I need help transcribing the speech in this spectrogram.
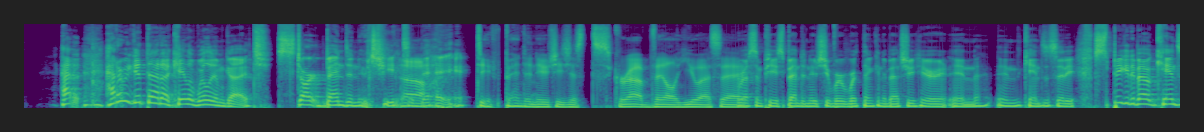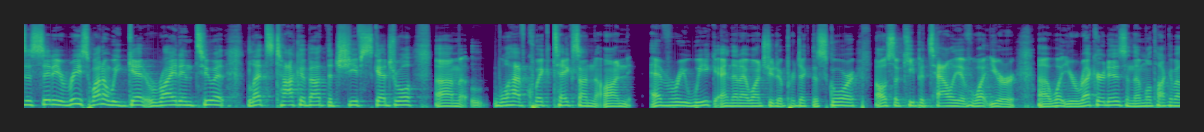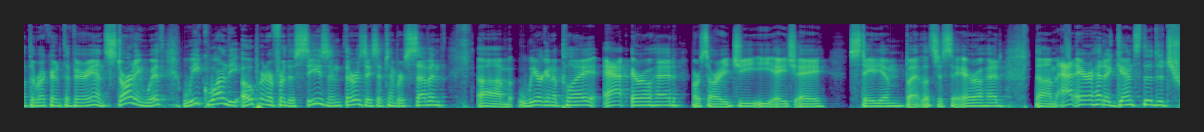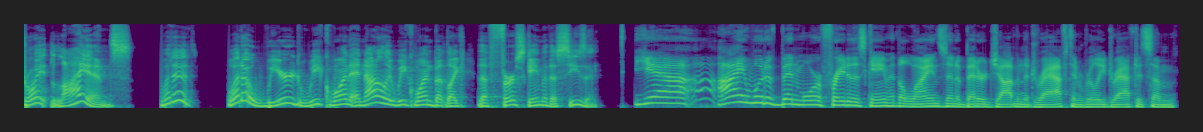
How do, how do we get that uh, Caleb William guy? Start Ben DiNucci Oh. today. Dude, Ben DiNucci's just Scrubville, USA. Rest in peace, Ben DiNucci. We're, we're thinking about you here in in Kansas City. Speaking about Kansas City, Rhys, why don't we get right into it? Let's talk about the Chiefs' schedule. Um, we'll have quick takes on on every week, and then I want you to predict the score. Also, keep a tally of what your uh, what your record is, and then we'll talk about the record at the very end. Starting with Week One, the opener for the season, Thursday, September seventh. Um, we are going to play at Arrowhead, or sorry, G E H A Stadium, but let's just say Arrowhead. Um, at Arrowhead against the Detroit Lions. What a what a weird Week One, and not only Week One, but like the first game of the season. Yeah, I would have been more afraid of this game had the Lions done a better job in the draft and really drafted some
